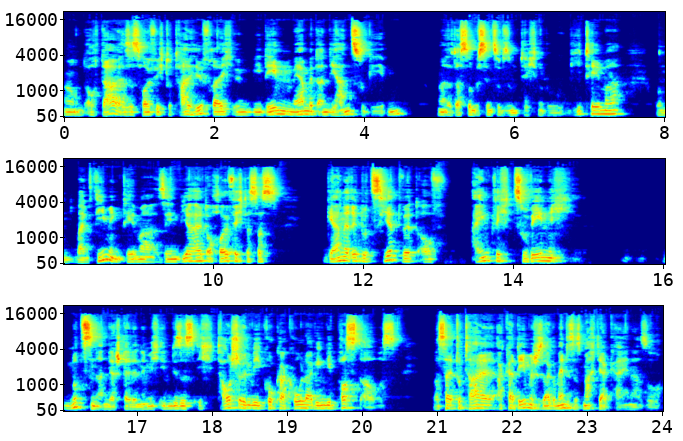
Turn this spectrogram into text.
und auch da ist es häufig total hilfreich, irgendwie denen mehr mit an die Hand zu geben. Also das so ein bisschen zu diesem Technologiethema. Und beim Theming-Thema sehen wir halt auch häufig, dass das gerne reduziert wird auf eigentlich zu wenig Nutzen an der Stelle, nämlich eben dieses, ich tausche irgendwie Coca-Cola gegen die Post aus, was halt total akademisches Argument ist, das macht ja keiner so.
